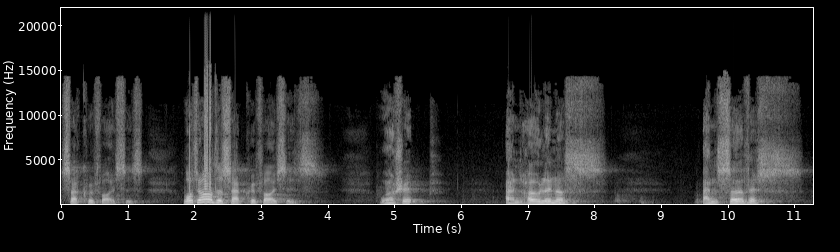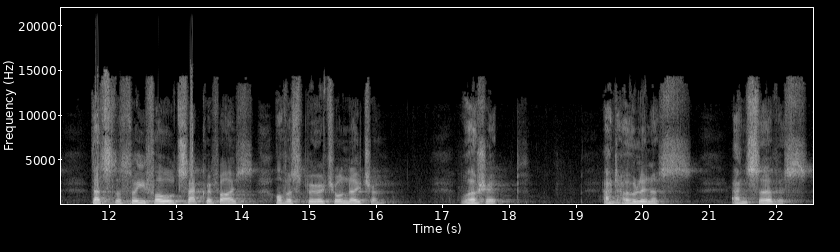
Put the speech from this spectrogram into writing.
sacrifices. What are the sacrifices? Worship and holiness and service that's the threefold sacrifice of a spiritual nature worship and holiness and service.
